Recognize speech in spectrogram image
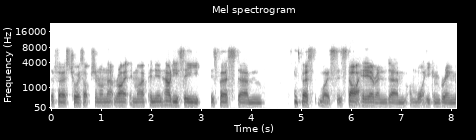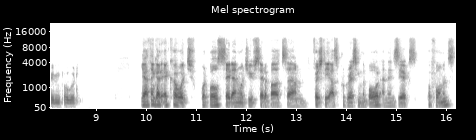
the first choice option on that right, in my opinion. How do you see his first um, his first well, his start here and um, on what he can bring moving forward. Yeah, I think I'd echo what what Will said and what you've said about um, firstly us progressing the ball and then Ziyech's performance.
